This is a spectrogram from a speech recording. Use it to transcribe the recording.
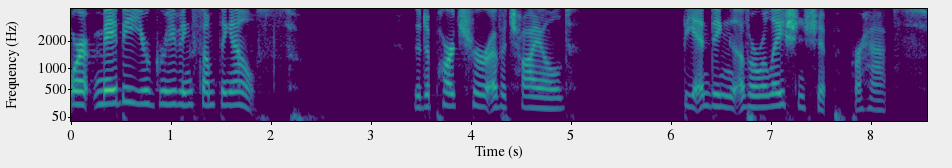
Or maybe you're grieving something else the departure of a child, the ending of a relationship, perhaps,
